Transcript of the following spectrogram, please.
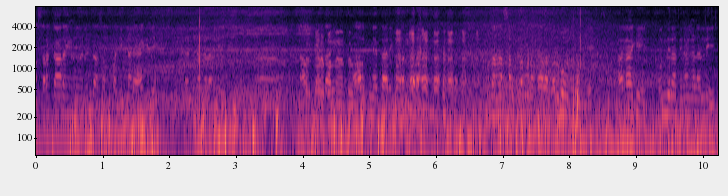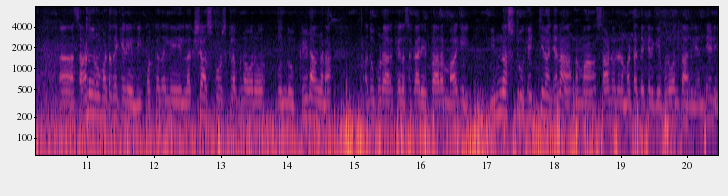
ನಮ್ಮ ಸರ್ಕಾರ ಇರುವುದರಿಂದ ಸ್ವಲ್ಪ ಹಿನ್ನಡೆ ಆಗಿದೆ. ಮುಂದಿನ ದಿನಗಳಲ್ಲಿ ನಾಲ್ಕನೇ ತಾರೀಕು- ನಂತರ. ಪುನಃ ಸಂಕ್ರಮಣ ಕಾಲ ಬರಬಹುದು ನಮಗೆ. ಹಾಗಾಗಿ ಮುಂದಿನ ದಿನಗಳಲ್ಲಿ ಸಾಣೂರು ಮಠದ ಕೆರೆಯಲ್ಲಿ ಪಕ್ಕದಲ್ಲಿ ಲಕ್ಷ ಸ್ಪೋರ್ಟ್ಸ್ ಕ್ಲಬ್ನವರು ಒಂದು ಕ್ರೀಡಾಂಗಣ ಅದು ಕೂಡ ಕೆಲಸ ಕಾರ್ಯ ಪ್ರಾರಂಭ ಆಗಿ ಇನ್ನಷ್ಟು ಹೆಚ್ಚಿನ ಜನ ನಮ್ಮ ಸಾಣೂರಿನ ಮಠದ ಕೆರೆಗೆ ಬರುವಂತಾಗಲಿ ಅಂತೇಳಿ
